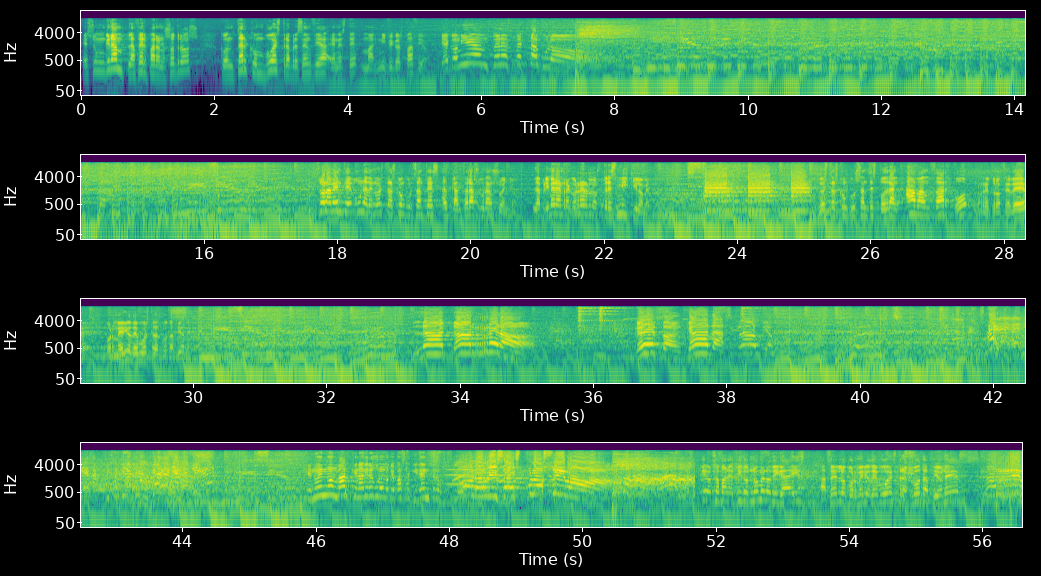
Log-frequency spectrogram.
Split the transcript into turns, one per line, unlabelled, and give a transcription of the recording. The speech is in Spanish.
Es un gran placer para nosotros contar con vuestra presencia en este magnífico espacio. ¡Que comience el espectáculo! Solamente una de nuestras concursantes alcanzará su gran sueño, la primera en recorrer los 3.000 kilómetros. Nuestras concursantes podrán avanzar o retroceder por medio de vuestras votaciones. La carrera. ¡Qué zancadas, Claudia!
Que no es normal que nadie regule lo que pasa aquí dentro.
¡Una risa explosiva! ¿Qué os ha parecido? No me lo digáis. Hacedlo por medio de vuestras votaciones. ¡Arriba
